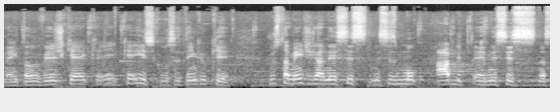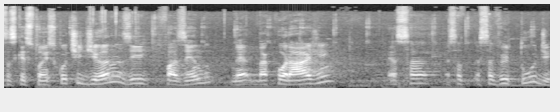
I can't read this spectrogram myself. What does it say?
Né? Então eu vejo que é, que é, que é isso, que você tem que o quê? Justamente já nesses, nesses hábitos, é, nesses, nessas questões cotidianas e fazendo né, da coragem essa, essa, essa virtude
